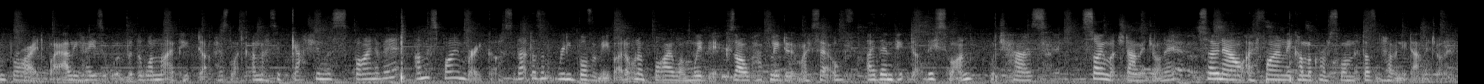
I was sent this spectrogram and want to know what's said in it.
Buying Bride by Ali Hazelwood, but the one that I picked up has like a massive gash in the spine of it. I'm a spine breaker, so that doesn't really bother me, but I don't want to buy one with it because I'll happily do it myself. I then picked up this one, which has so much damage on it. So now I finally come across one that doesn't have any damage on it.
